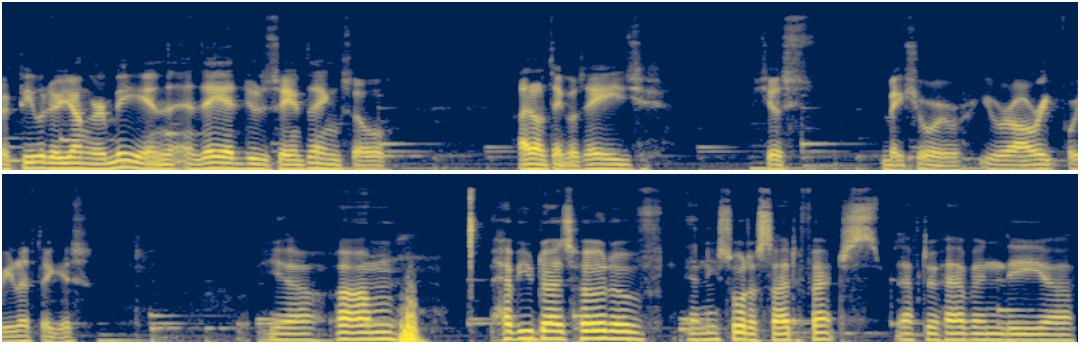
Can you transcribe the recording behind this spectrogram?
there's people that are younger than me, and and they had to do the same thing. So I don't think it was age. Just make sure you were all right before you left. I guess. Yeah. Um, have you guys heard of any sort of side effects after having the, uh,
